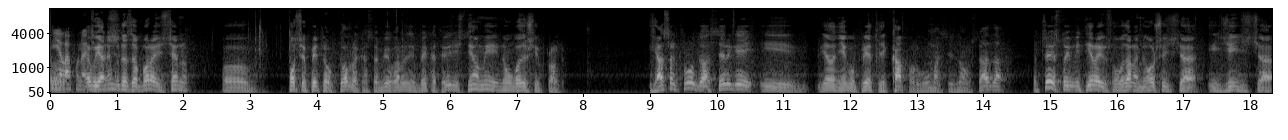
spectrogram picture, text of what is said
Nije lako naći Evo, ja ne mogu da zaboravim scenu posle 5. oktobra, kad sam bio govornik BK televiziji, snimao mi novogodišnji program. Ja sam čuo da Sergej i jedan njegov prijatelj Kapor, glumac iz Novog Sada, često imitiraju Slobodana Miloševića i Đinđića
